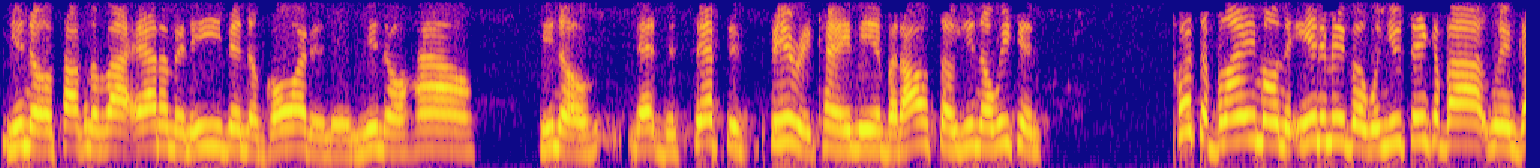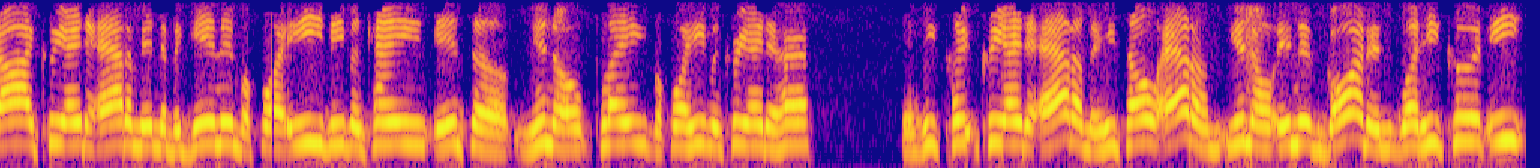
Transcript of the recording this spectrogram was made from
you know, talking about Adam and Eve in the garden, and you know how, you know, that deceptive spirit came in, but also, you know, we can put the blame on the enemy, but when you think about when God created Adam in the beginning, before Eve even came into, you know, play, before he even created her, and he created Adam and he told Adam, you know, in this garden what he could eat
